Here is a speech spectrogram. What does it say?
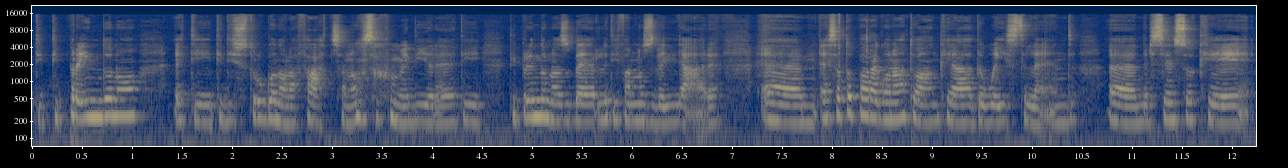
ti, ti prendono e ti, distruggono la faccia, non so come dire, ti, ti prendono a sberle, ti fanno svegliare. Eh, è stato paragonato anche a The Wasteland, eh, nel senso che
